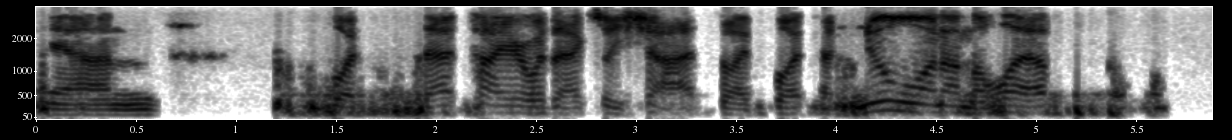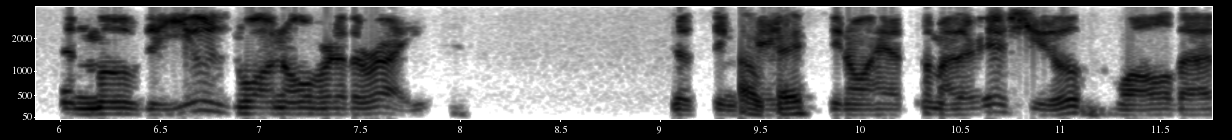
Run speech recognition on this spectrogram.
and put that tire was actually shot, so I put a new one on the left and moved a used one over to the right, just in case you know I had some other issue. Well, that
